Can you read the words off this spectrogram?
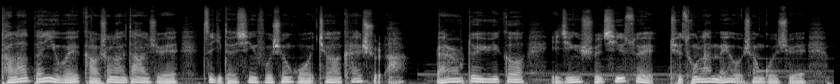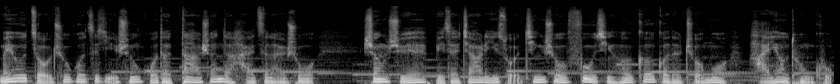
塔拉本以为考上了大学，自己的幸福生活就要开始了。然而，对于一个已经十七岁却从来没有上过学、没有走出过自己生活的大山的孩子来说，上学比在家里所经受父亲和哥哥的折磨还要痛苦。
